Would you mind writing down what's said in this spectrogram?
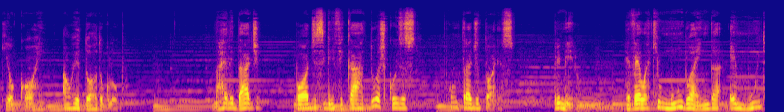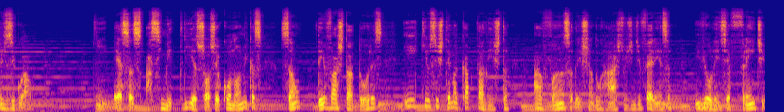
que ocorrem ao redor do globo? Na realidade, pode significar duas coisas contraditórias. Primeiro, revela que o mundo ainda é muito desigual, que essas assimetrias socioeconômicas são devastadoras e que o sistema capitalista avança deixando um rastro de indiferença e violência frente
